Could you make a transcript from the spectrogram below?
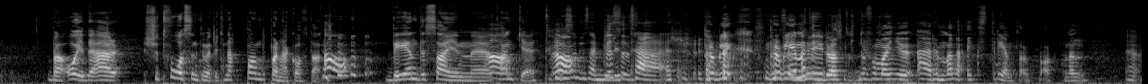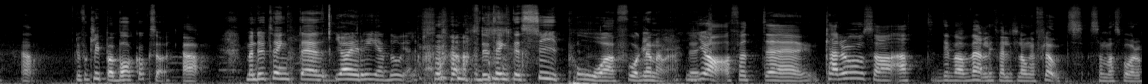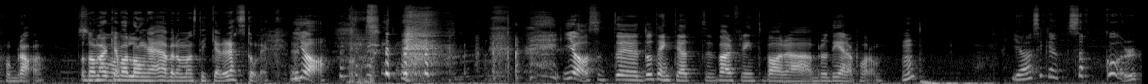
Bara, oj, det är 22 cm knappband på den här koftan. Ja, Det är en designtanke. Det är ja som en sån militär. Proble problemet är ju då att då får man ju ärmarna extremt långt bak men Du får klippa bak också. ja. Men du tänkte, Jag är redo i alla fall. du tänkte sy på fåglarna va? Det- Ja, för att eh, Karo sa att det var väldigt, väldigt långa floats som var svåra att få bra. Och Så de då- verkar vara långa även om man stickar i rätt storlek. Ja. ja, så att, eh, då tänkte jag att varför inte bara brodera på dem? Jag har stickat sockor.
